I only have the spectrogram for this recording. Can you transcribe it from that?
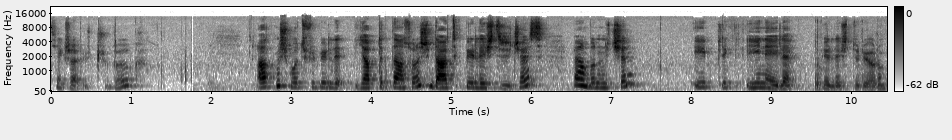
Tekrar 3 çubuk. 60 motifi yaptıktan sonra şimdi artık birleştireceğiz. Ben bunun için iplik iğne ile birleştiriyorum.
